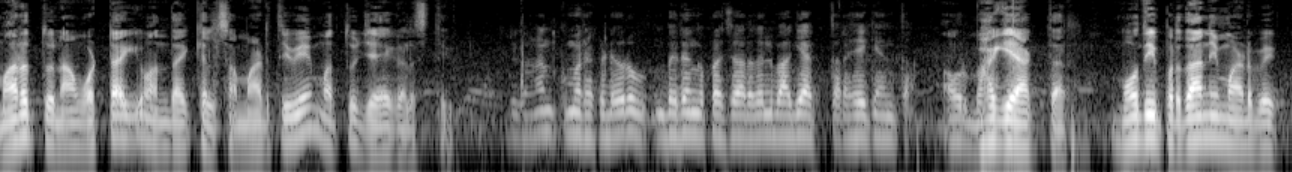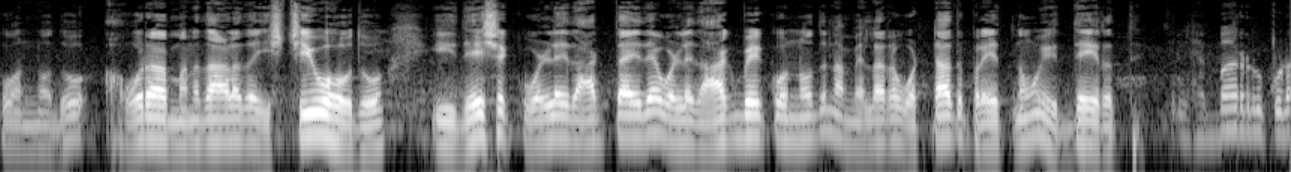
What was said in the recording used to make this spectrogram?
ಮರೆತು ನಾವು ಒಟ್ಟಾಗಿ ಒಂದಾಗಿ ಕೆಲಸ ಮಾಡ್ತೀವಿ ಮತ್ತು ಜಯ ಗಳಿಸ್ತೀವಿ. ಈಗ ಅನಂತಕುಮಾರ್ ಹೆಗಡೆ ಅವರು ಬಹಿರಂಗ ಪ್ರಚಾರದಲ್ಲಿ ಭಾಗಿಯಾಗ್ತಾರೆ. ಹೇಗೆ ಅಂತ? ಅವ್ರು ಭಾಗಿಯಾಗ್ತಾರೆ. ಮೋದಿ ಪ್ರಧಾನಿ ಮಾಡಬೇಕು ಅನ್ನೋದು ಅವರ ಮನದಾಳದ ಇಚ್ಛೆಯೂ ಹೌದು. ಈ ದೇಶಕ್ಕೆ ಒಳ್ಳೇದಾಗ್ತಾ ಇದೆ ಒಳ್ಳೇದಾಗಬೇಕು ಅನ್ನೋದು ನಮ್ಮೆಲ್ಲರ ಒಟ್ಟಾದ ಪ್ರಯತ್ನವೂ ಇದ್ದೇ ಇರುತ್ತೆ. ಹೆಬ್ಬಾರರು ಕೂಡ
